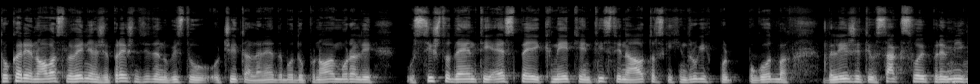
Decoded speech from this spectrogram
To, kar je Nova Slovenija že prejšnji teden v bistvu učitala, ne, da bodo ponovno morali vsi študenti, SP-ji, kmetje in tisti na avtorskih in drugih pogodbah beležiti vsak svoj premik,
